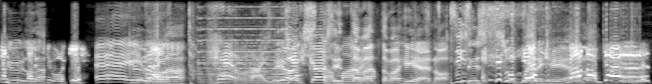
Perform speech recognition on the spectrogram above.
tanssiparit julki. Ei Kyllä. Herra Ihan käsittämättömän hieno. Siis- Siis, Mä superhieno. otan kärryt!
